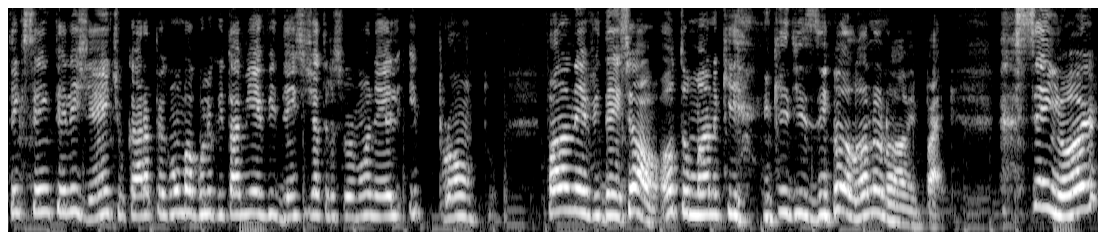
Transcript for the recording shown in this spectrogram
Tem que ser inteligente. O cara pegou um bagulho que tava em evidência e já transformou nele e pronto. Falando em evidência, ó, outro mano que, que desenrolou no nome, pai. Senhor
